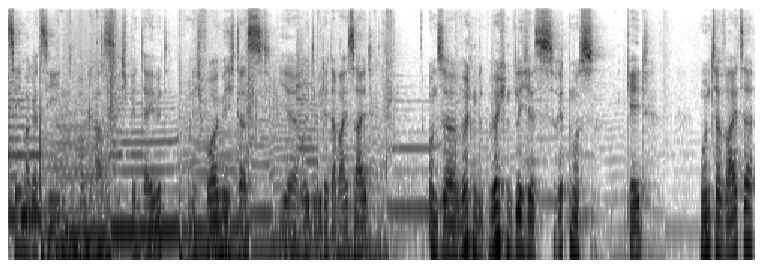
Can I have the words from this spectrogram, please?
WEC Magazin Podcast. Ich bin David und ich freue mich, dass ihr heute wieder dabei seid. Unser wöchentliches Rhythmus geht munter weiter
